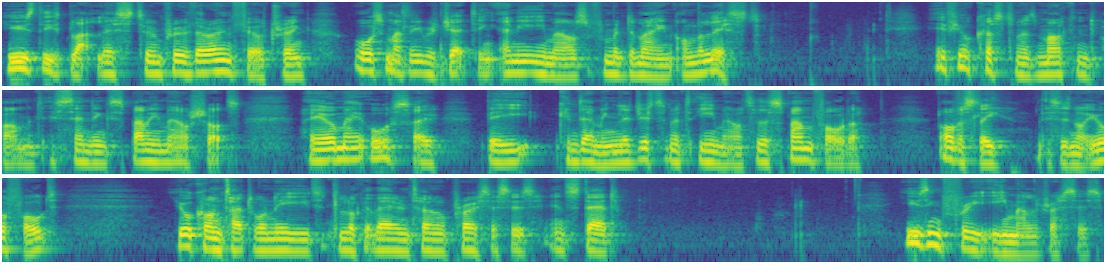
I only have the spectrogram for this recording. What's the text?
use these blacklists to improve their own filtering, automatically rejecting any emails from a domain on the list. If your customer's marketing department is sending spammy mail shots, they may also be condemning legitimate email to the spam folder. Obviously, this is not your fault. Your contact will need to look at their internal processes instead. Using free email addresses.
